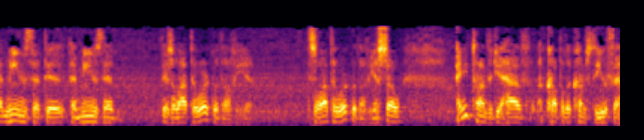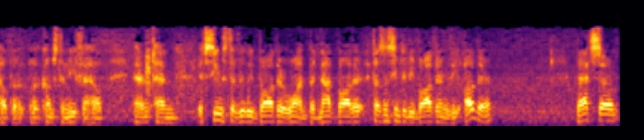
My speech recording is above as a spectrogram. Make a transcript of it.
that means that there, that means that there's a lot to work with over here. There's a lot to work with over here. So anytime that you have a couple that comes to you for help or comes to me for help, and, and it seems to really bother one, but not bother, it doesn't seem to be bothering the other, that's a,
